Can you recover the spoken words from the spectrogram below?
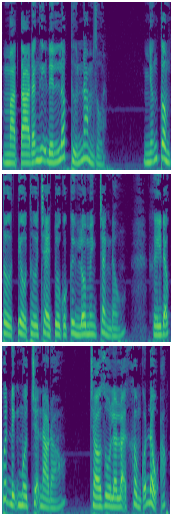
mà ta đã nghĩ đến lớp thứ năm rồi. Những công tử tiểu thư trẻ tuổi của kinh lôi minh tranh đấu, khi đã quyết định một chuyện nào đó, cho dù là loại không có đầu óc,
